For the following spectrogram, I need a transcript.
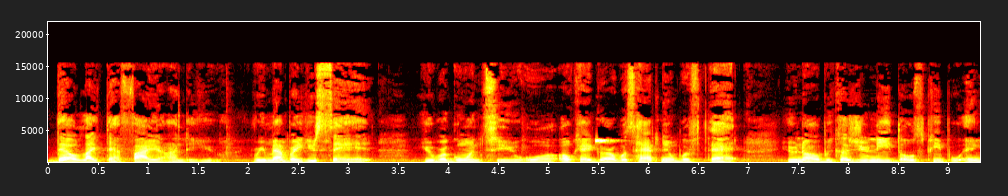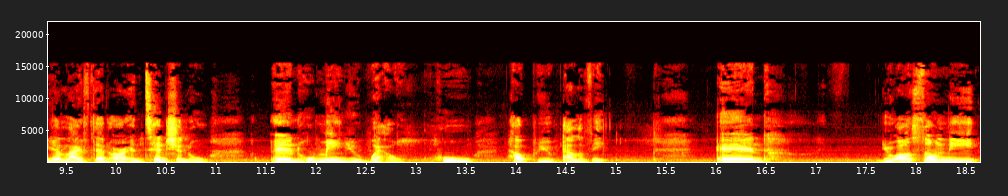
they'll light that fire under you. Remember, you said you were going to, or okay, girl, what's happening with that? You know, because you need those people in your life that are intentional and who mean you well, who help you elevate. And you also need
